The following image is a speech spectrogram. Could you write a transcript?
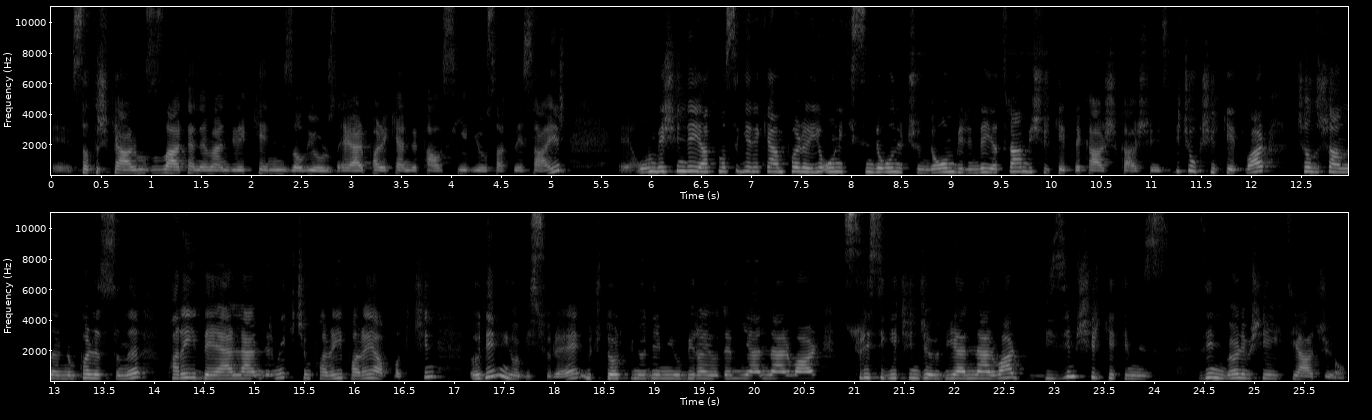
E, satış karımızı zaten hemen direkt kendimiz alıyoruz eğer parakende tavsiye ediyorsak vesaire. 15'inde yatması gereken parayı 12'sinde, 13'ünde, 11'inde yatıran bir şirketle karşı karşıyayız. Birçok şirket var çalışanlarının parasını parayı değerlendirmek için, parayı para yapmak için ödemiyor bir süre. 3-4 gün ödemiyor, bir ay ödemeyenler var. Süresi geçince ödeyenler var. Bizim şirketimizin böyle bir şeye ihtiyacı yok.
